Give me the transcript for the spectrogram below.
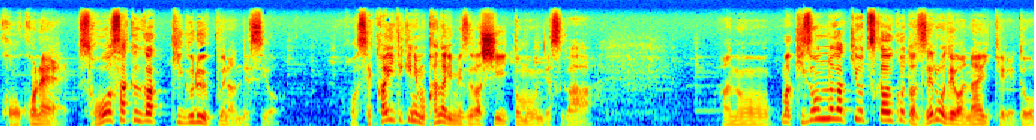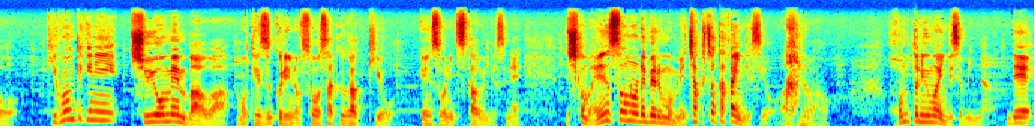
ここね創作楽器グループなんですよ。世界的にもかなり珍しいと思うんですがあの、まあ、既存の楽器を使うことはゼロではないけれど基本的に主要メンバーはもう手作りの創作楽器を演奏に使うんですね。しかも演奏のレベルもめちゃくちゃ高いんですよ。あの本当にうまいんですよみんな。で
